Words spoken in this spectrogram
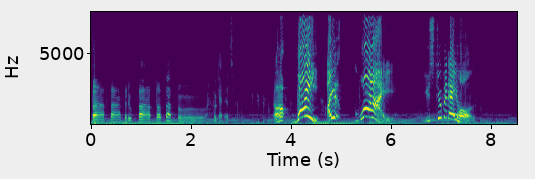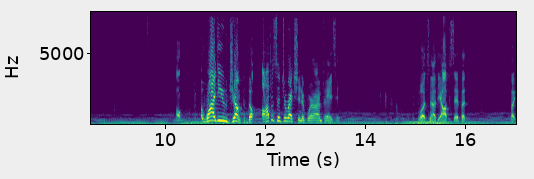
Ba ba ba do ba ba ba boo. Okay, that's enough. Oh, why? You. Why? You stupid a-hole. Oh, why do you jump the opposite direction of where I'm facing? Well, it's not the opposite, but like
